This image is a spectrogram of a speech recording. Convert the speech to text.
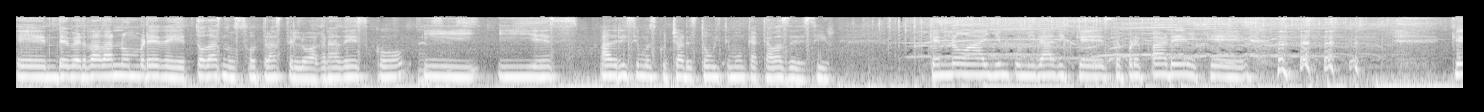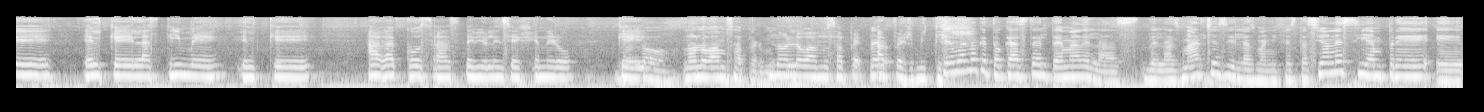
Eh, de verdad, a nombre de todas nosotras, te lo agradezco y, y es padrísimo escuchar esto último que acabas de decir. Que no hay impunidad y que se prepare el que, que el que lastime, el que haga cosas de violencia de género que no lo, vamos a permitir. No lo vamos a, permitir. Qué bueno que tocaste el tema de las, de las marchas y las manifestaciones. Siempre, eh,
